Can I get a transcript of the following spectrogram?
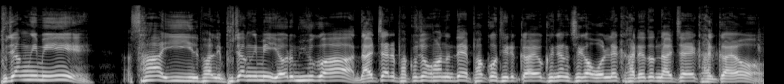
부장님이 4218님 부장님이 여름 휴가 날짜를 바꾸자고 하는데 바꿔 드릴까요? 그냥 제가 원래 가려던 날짜에 갈까요?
